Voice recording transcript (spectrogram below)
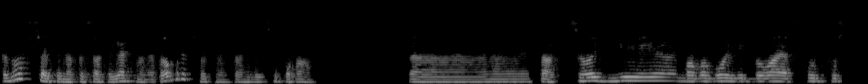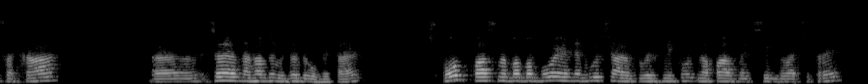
ти можеш в чаті написати, як мене добре чутно взагалі чи погано? Е, так, Чоджі, Бабабой відбиває фут Фусака. Е, це нагадую вже другий тайм. Шкоп, пас на Бабабоя не влучає в ближній кут, нападник 7-23.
